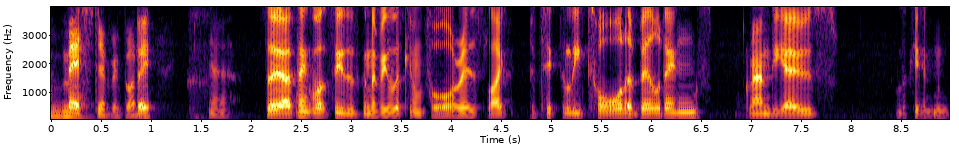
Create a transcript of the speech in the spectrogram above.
mist, everybody. yeah. So I think what Caesar's going to be looking for is like particularly taller buildings, grandiose looking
